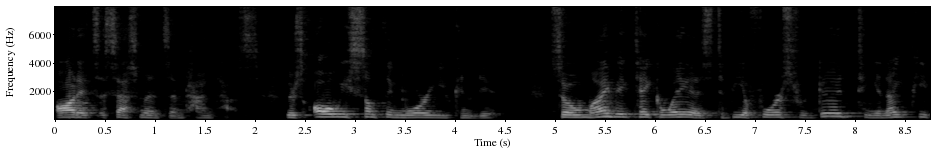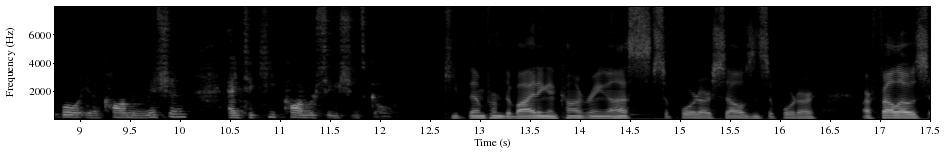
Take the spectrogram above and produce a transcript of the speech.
audits, assessments, and pen tests. There's always something more you can do. So, my big takeaway is to be a force for good, to unite people in a common mission, and to keep conversations going. Keep them from dividing and conquering us, support ourselves, and support our our fellows.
